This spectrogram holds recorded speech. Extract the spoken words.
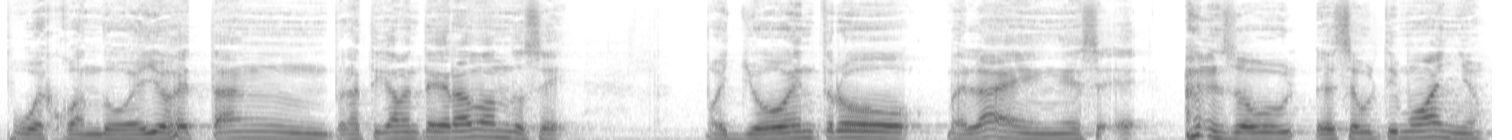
pues cuando ellos están prácticamente graduándose, pues yo entro, ¿verdad? En ese, eso- ese último año.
